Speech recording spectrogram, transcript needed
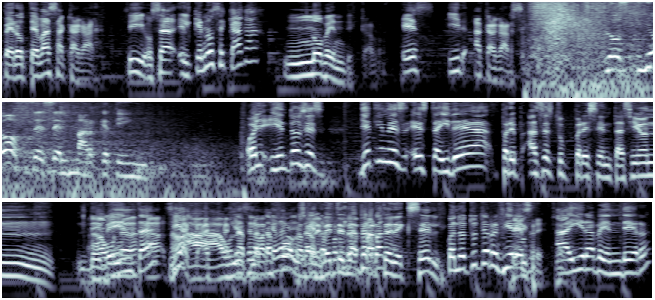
pero te vas a cagar. Sí, o sea, el que no se caga, no vende, cabrón. Es ir a cagarse. Los dioses del marketing. Oye, y entonces, ya tienes esta idea, pre- haces tu presentación de A una- venta a- sí, ¿no? a- a quién se le va a quedar, plataforma. una O sea, le metes la Pero parte cuando- de Excel. Cuando tú te refieres Siempre, a ir a vender,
